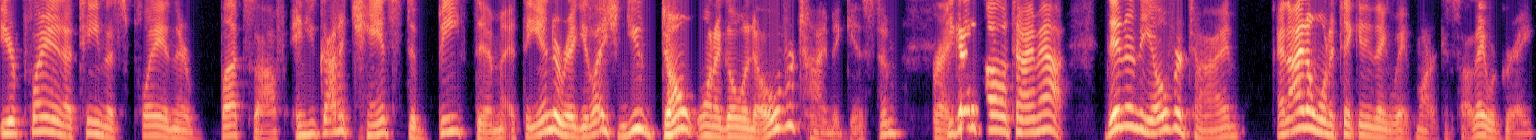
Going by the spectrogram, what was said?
you're playing a team that's playing their butts off, and you got a chance to beat them at the end of regulation. You don't want to go into overtime against them. Right. You got to call a timeout. Then in the overtime, and I don't want to take anything away from Arkansas. They were great.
